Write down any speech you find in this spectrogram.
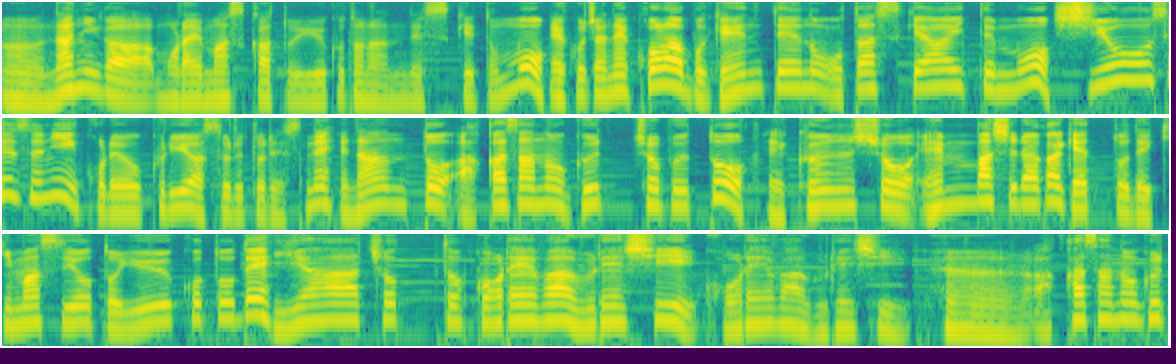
うん、何がもらえますかということなんですけども、えこちらね、コラボ限定のお助けアイテムを使用せずにこれをクリアするとですね、なんと赤座のグッジョブと、え勲章縁柱がゲットできますよということで、いやー、ちょっとこれは嬉しい。これは嬉しい。うん、赤座のグッ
